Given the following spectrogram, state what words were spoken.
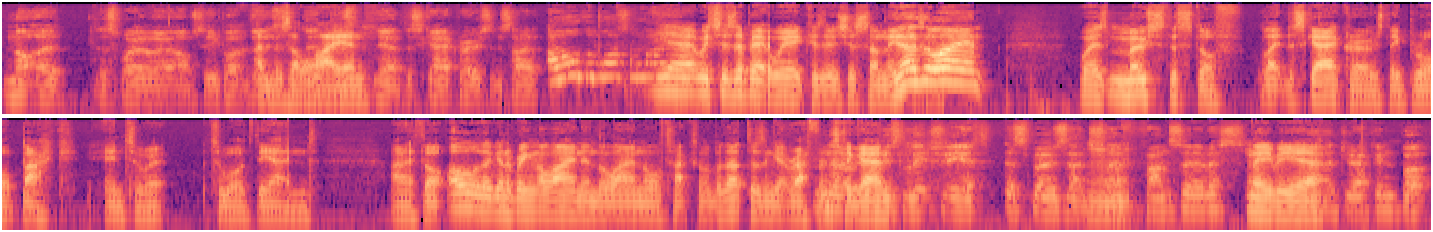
Not a, a spoiler, obviously, but And there's a the- lion. yeah, the scarecrow's inside. Oh, there was a lion. Yeah, which is a bit weird because it was just suddenly there's a lion. Whereas most of the stuff, like the scarecrows, they brought back into it towards the end, and I thought, oh, they're going to bring the lion in, the lion will attack someone, but that doesn't get referenced no, again. It's literally, a, I suppose that's Mm. uh, fan service. Maybe yeah. Uh, do you reckon? But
